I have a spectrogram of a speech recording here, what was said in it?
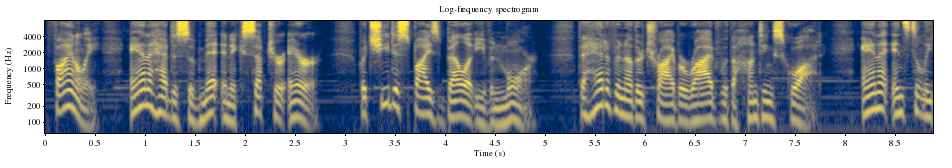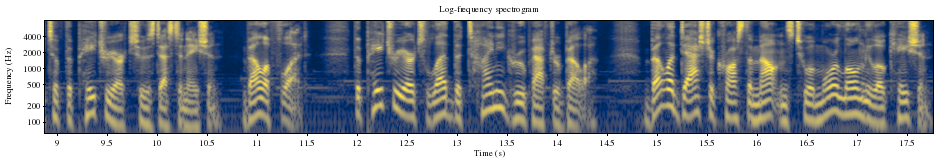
Finally, Anna had to submit and accept her error, but she despised Bella even more. The head of another tribe arrived with a hunting squad. Anna instantly took the patriarch to his destination. Bella fled. The patriarch led the tiny group after Bella. Bella dashed across the mountains to a more lonely location.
